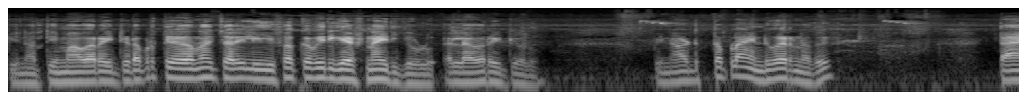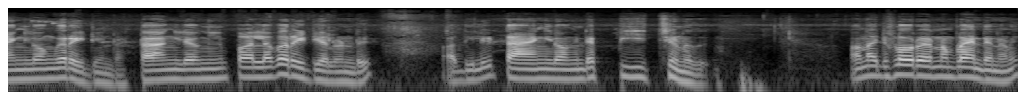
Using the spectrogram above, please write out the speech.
പിന്നെ തിമ വെറൈറ്റിയുടെ പ്രത്യേകത എന്ന് വെച്ചാൽ ലീഫൊക്കെ വിരിഗേഷൻ ആയിരിക്കുള്ളൂ എല്ലാ വെറൈറ്റികളും പിന്നെ അടുത്ത പ്ലാന്റ് വരുന്നത് ടാങ് ലോങ് വെറൈറ്റി ഉണ്ട്. ടാങ് ലോങ്ങിൽ പല വെറൈറ്റികളുണ്ട് അതിൽ ടാങ് ലോങ്ങിന്റെ പീച്ചാണിത് നന്നായിട്ട് ഫ്ലവർ വരുന്ന പ്ലാന്റ് തന്നെയാണ്.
